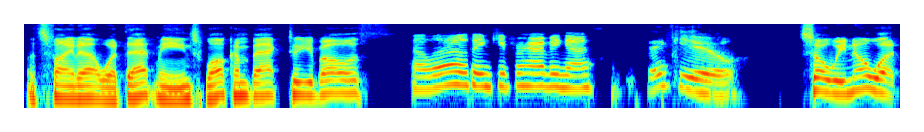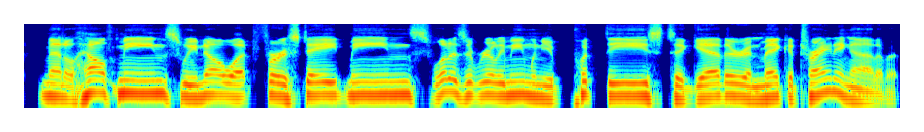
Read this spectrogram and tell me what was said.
Let's find out what that means. Welcome back to you both. Hello. Thank you for having us. Thank you. So we know what mental health means. We know what first aid means. What does it really mean when you put these together and make a training out of it?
